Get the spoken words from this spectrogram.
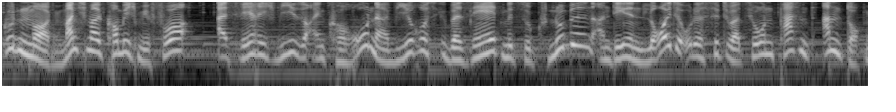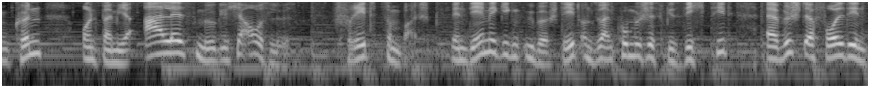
Guten Morgen. Manchmal komme ich mir vor, als wäre ich wie so ein Coronavirus übersät mit so Knubbeln, an denen Leute oder Situationen passend andocken können und bei mir alles Mögliche auslösen. Fred zum Beispiel. Wenn der mir gegenübersteht und so ein komisches Gesicht zieht, erwischt er voll den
